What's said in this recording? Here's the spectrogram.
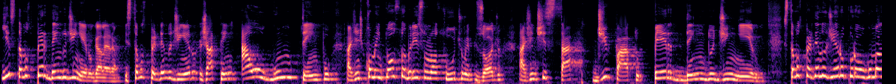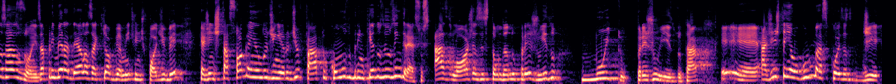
E estamos perdendo dinheiro, galera. Estamos perdendo dinheiro já tem algum tempo. A gente comentou sobre isso no nosso último episódio. A gente está, de fato, perdendo dinheiro. Estamos perdendo dinheiro por algumas razões. A primeira delas aqui, obviamente, a gente pode ver que a gente está só ganhando dinheiro de fato com os brinquedos e os ingressos. As lojas estão dando prejuízo muito prejuízo, tá? É, é, a gente tem algumas coisas de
